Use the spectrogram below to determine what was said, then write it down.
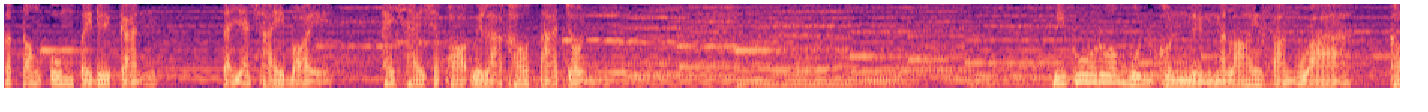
ก็ต้องอุ้มไปด้วยกัน แต่อย่าใช้บ่อย ให้ใช้เฉพาะเวลาเข้าตาจน มีผู้ร่วมบุญคนหนึ่งมาเล่าให้ฟังว่า เขา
